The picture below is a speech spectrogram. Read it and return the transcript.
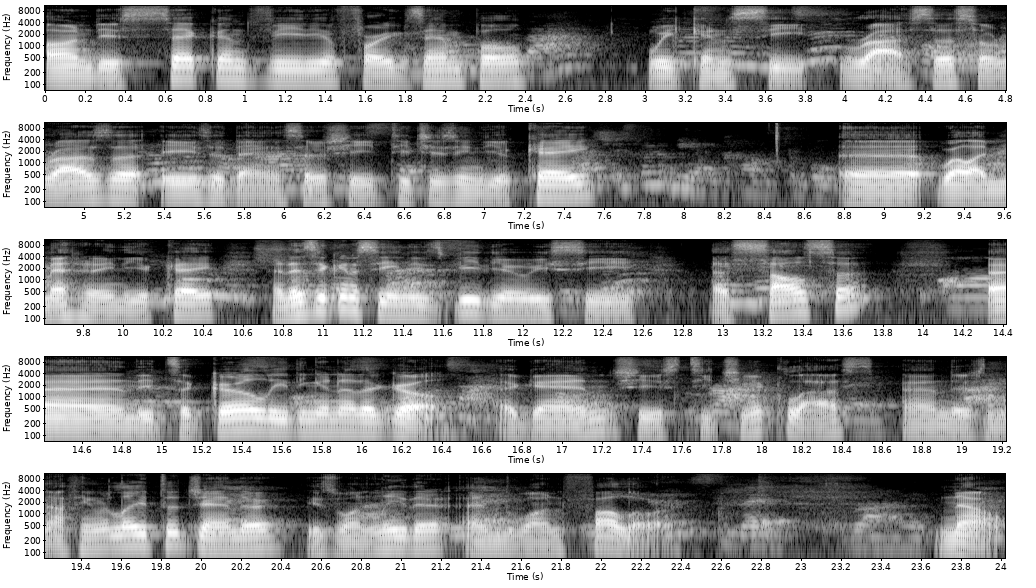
On this second video, for example, we can see Rasa. So Rasa is a dancer. She teaches in the UK. Uh, well, I met her in the UK. And as you can see in this video, we see a salsa and it's a girl leading another girl. Again, she's teaching a class, and there's nothing related to gender, is one leader and one follower. Now,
